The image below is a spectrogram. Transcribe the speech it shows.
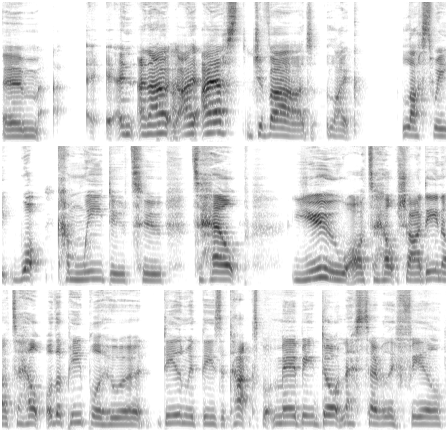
Um, and and I, I asked Javad like last week, what can we do to to help you or to help Shardine or to help other people who are dealing with these attacks but maybe don't necessarily feel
